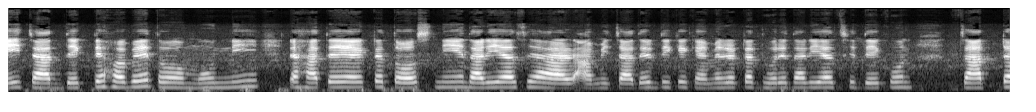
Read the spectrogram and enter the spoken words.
এই চাঁদ দেখতে হবে। তো মুন্নি হাতে একটা টর্চ নিয়ে দাঁড়িয়ে আছে আর আমি চাঁদের দিকে ক্যামেরাটা ধরে দাঁড়িয়ে আছি। দেখুন চাঁদটা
